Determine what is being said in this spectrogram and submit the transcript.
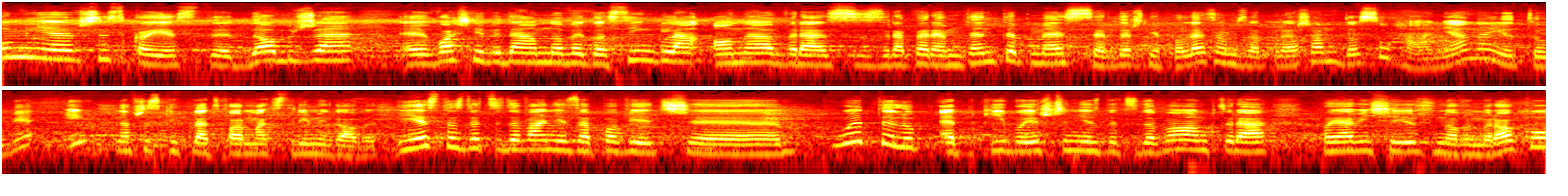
U mnie wszystko jest dobrze. E, Właśnie wydałam nowego singla. Ona wraz z raperem Ten Typ Mes serdecznie polecam. Zapraszam do słuchania na YouTubie i na wszystkich platformach streamingowych. Jest to zdecydowanie zapowiedź e, płyty lub epki, bo jeszcze nie zdecydowałam, która pojawi się już w nowym roku.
